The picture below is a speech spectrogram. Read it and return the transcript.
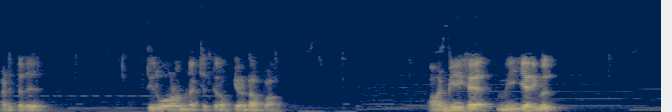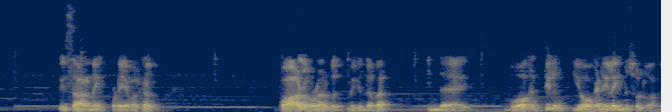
அடுத்தது திருவோணம் நட்சத்திரம் இரண்டாம் பாகம். ஆன்மீக மெய்யறிவு விசாரணை உடையவர்கள். பாலுணர்வு மிகுந்தவர். இந்த போகத்திலும் யோக நிலைன்னு சொல்லுவாங்க.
